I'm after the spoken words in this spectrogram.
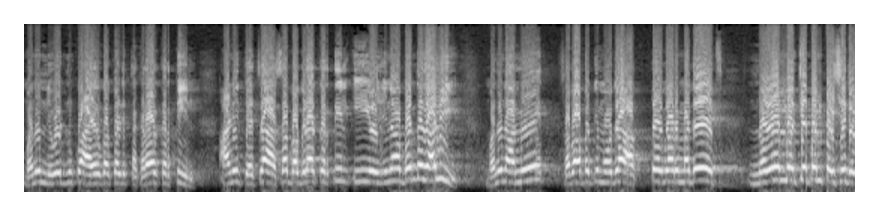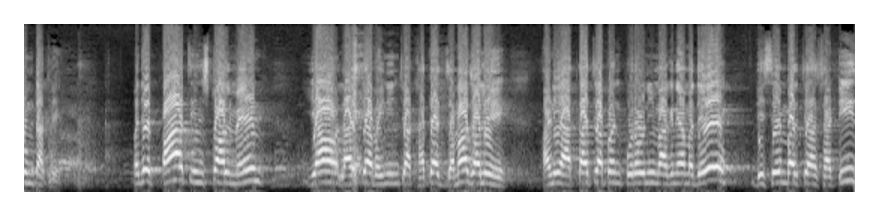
म्हणून निवडणूक आयोगाकडे तक्रार करतील आणि त्याचा असा बबरा करतील की ही योजना बंद झाली. म्हणून आम्ही सभापती महोदय ऑक्टोबरमध्येच नोव्हेंबरचे पण पैसे देऊन टाकले. म्हणजे पाच इन्स्टॉलमेंट या लाडक्या बहिणींच्या खात्यात जमा झाले आणि आताच्या पण पुरवणी मागण्यामध्ये डिसेंबरच्या साठी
